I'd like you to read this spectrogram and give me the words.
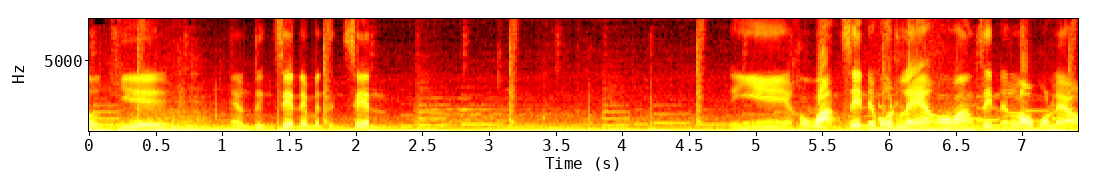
โอเคให้มันถึงเส้นให้มันถึงเส้น นี่เขาวางเส้นให้หมดแล้วเขาวางเส้นให้เราหมดแล้ว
